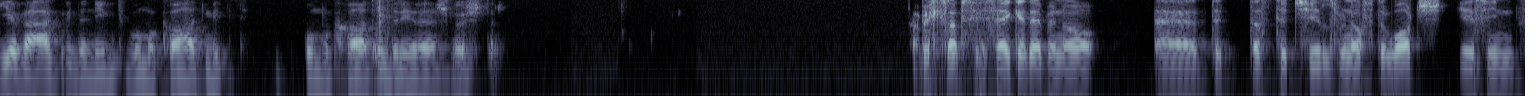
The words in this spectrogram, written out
die Weg wieder nimmt, wo man hat mit, wo man hat unter ihrer Schwester. Aber ich glaube, sie sagen eben noch, äh, dass die Children of the Watch, die sind,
